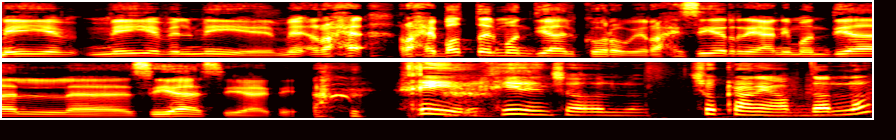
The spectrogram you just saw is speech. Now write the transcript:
مية مية بالمية. مية- راح راح يبطل مونديال كروي. راح يصير يعني مونديال آه، سياسي يعني. خير خير إن شاء الله. شكرا يا عبد الله.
